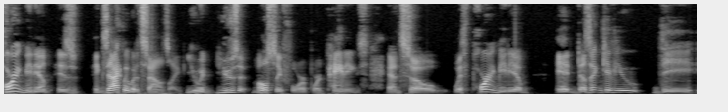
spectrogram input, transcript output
Pouring medium is exactly what it sounds like. You would use it mostly for board paintings, and so with pouring medium, it doesn't give you the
